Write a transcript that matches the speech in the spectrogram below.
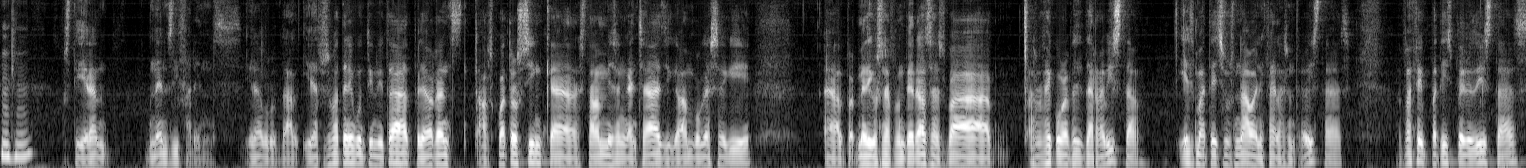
Mhm. hosti, eren nens diferents, era brutal. I després va tenir continuïtat, però llavors els 4 o 5 que estaven més enganxats i que van voler seguir, el Médicos Sense Fronteres es va, es va fer com una petita revista, i ells mateixos anaven i feien les entrevistes, es van fer petits periodistes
